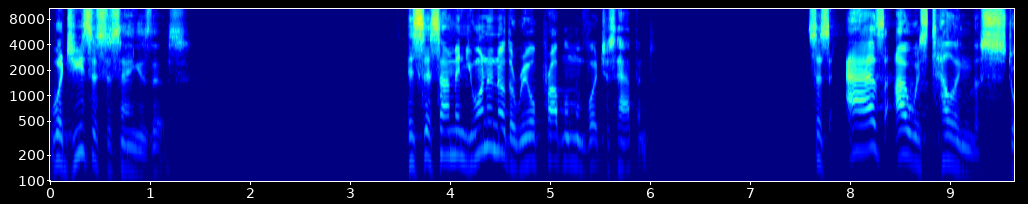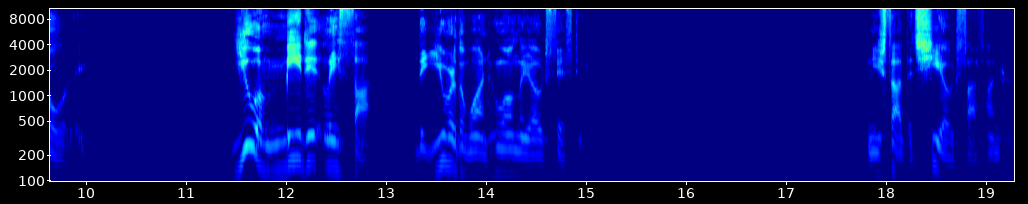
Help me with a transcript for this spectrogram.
What Jesus is saying is this He says, Simon, you want to know the real problem of what just happened? It says, as I was telling the story, you immediately thought that you were the one who only owed 50. And you thought that she owed 500.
